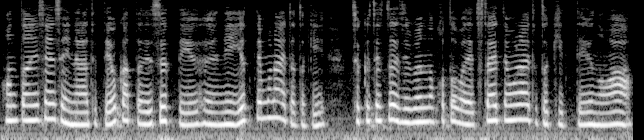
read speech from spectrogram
本当に先生に習っててよかったですっていう風に言ってもらえた時直接自分の言葉で伝えてもらえた時っていうのは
